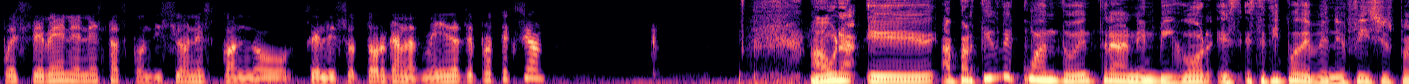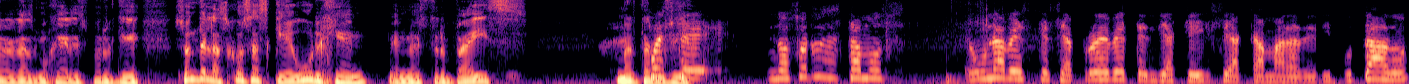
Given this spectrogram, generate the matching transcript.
pues se ven en estas condiciones cuando se les otorgan las medidas de protección Ahora, eh, ¿a partir de cuándo entran en vigor este tipo de beneficios para las mujeres? Porque son de las cosas que urgen en nuestro país. Marta pues eh, nosotros estamos, una vez que se apruebe, tendría que irse a Cámara de Diputados.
